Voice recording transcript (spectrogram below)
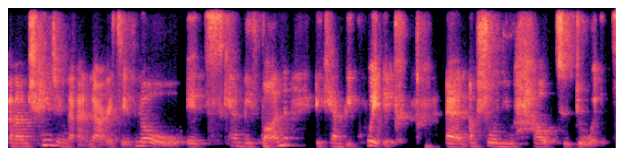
and I'm changing that narrative. No, it can be fun, it can be quick, and I'm showing you how to do it.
